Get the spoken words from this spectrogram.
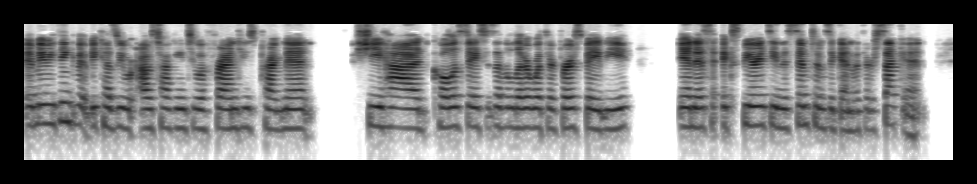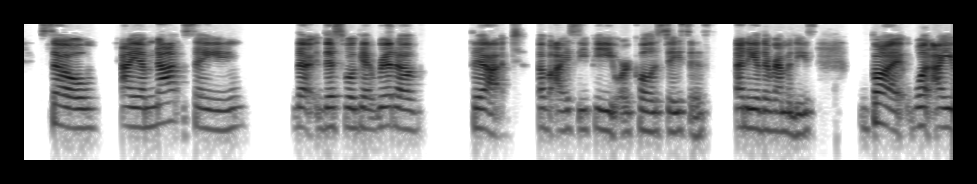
it made me think of it because we were i was talking to a friend who's pregnant. She had cholestasis of the liver with her first baby and is experiencing the symptoms again with her second. So i am not saying that this will get rid of that of ICP or cholestasis, any of the remedies. But what I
